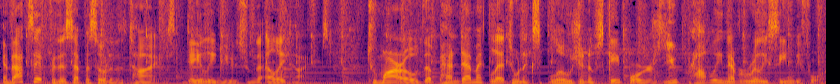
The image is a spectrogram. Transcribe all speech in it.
And that's it for this episode of The Times, daily news from the LA Times. Tomorrow, the pandemic led to an explosion of skateboarders you've probably never really seen before.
